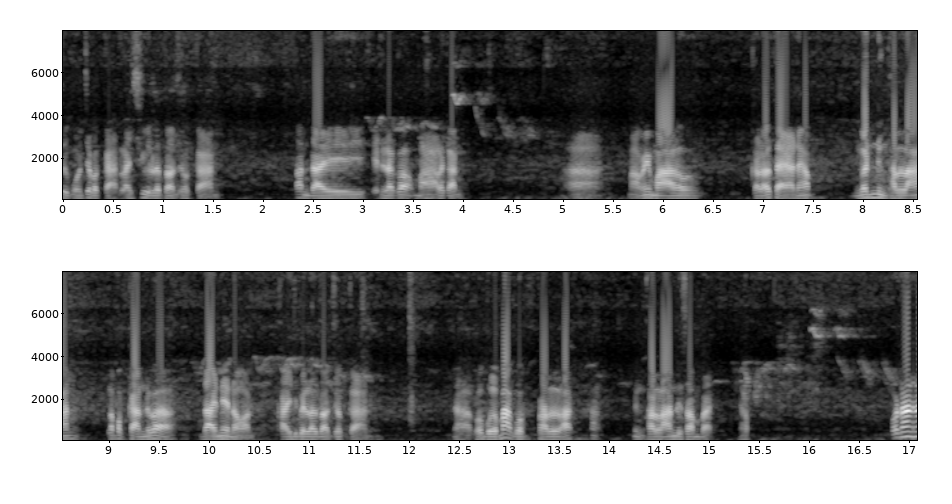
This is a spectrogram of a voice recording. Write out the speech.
ซึ่งผมจะประกาศรายชื่อรัฐบาลเฉพาะการ ท่านใดเห็นแล้วก็มาแล้วกัน อ่า มาไม่มาก็แล้วแต่นะครับ เงินหนึ่งพันล้านรับประกันด้วยว่าได้แน่นอน ใครที่เป็นรัฐบาลเฉพาะการนะครับเผื่อๆมากกว่าพันล้านหนึ่งพันล้านด้วยซ้ำไปนะครับ เพราะฉะนั้น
